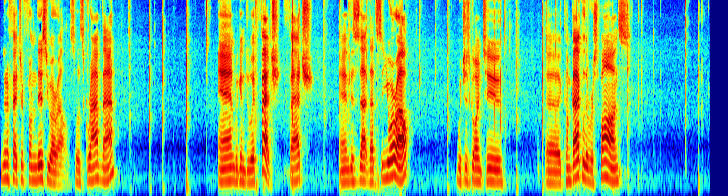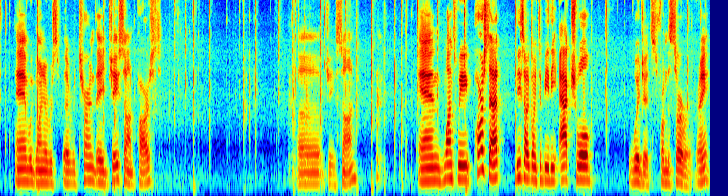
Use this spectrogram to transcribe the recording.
We're going to fetch it from this URL. So let's grab that. And we can do a fetch. Fetch. And this is that. that's the URL, which is going to uh, come back with a response. And we're going to re uh, return the JSON parsed. Uh, JSON. And once we parse that, these are going to be the actual widgets from the server, right?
